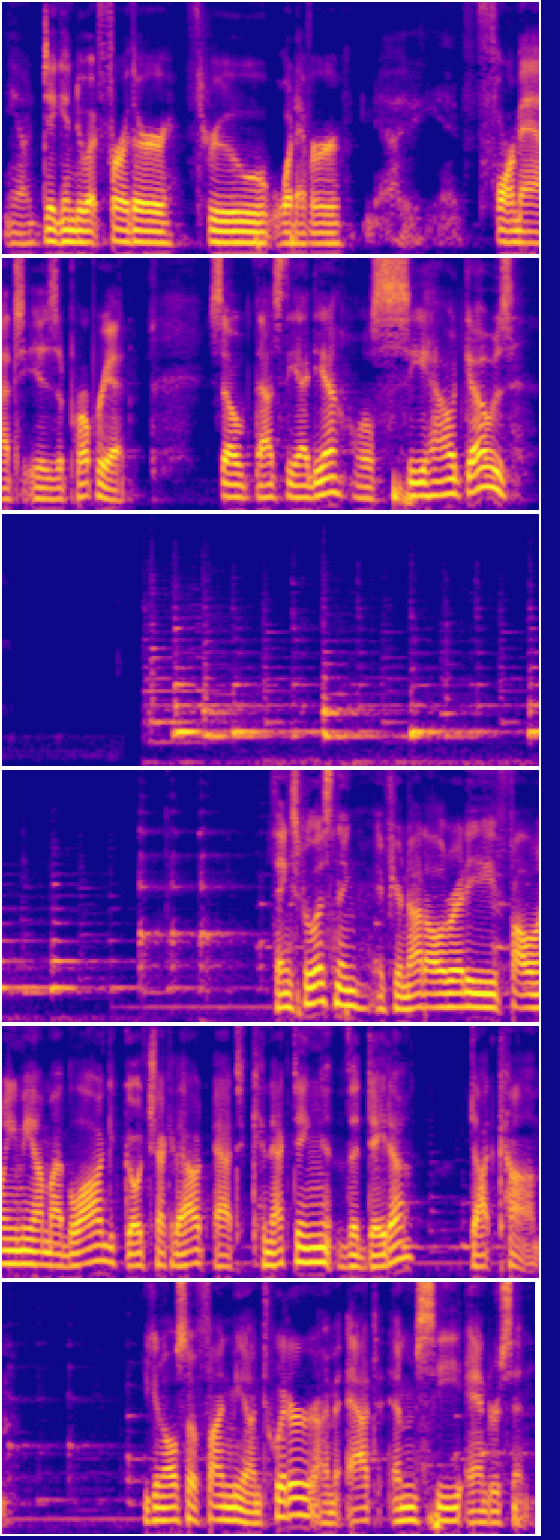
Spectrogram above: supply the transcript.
you know, dig into it further through whatever uh, format is appropriate. So that's the idea. We'll see how it goes. Thanks for listening. If you're not already following me on my blog, go check it out at connectingthedata.com. You can also find me on Twitter. I'm at MC Anderson.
